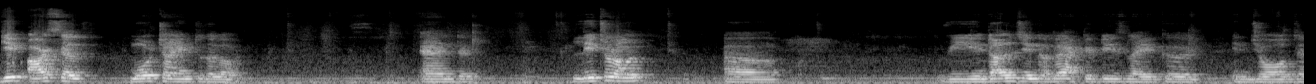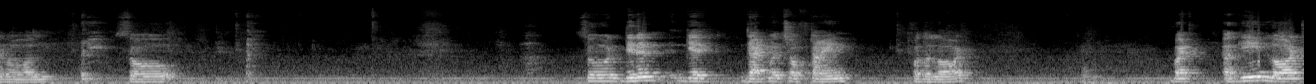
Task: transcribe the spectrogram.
give ourselves more time to the lord. And uh, later on uh, we indulge in other activities like uh, in jobs and all. So so didn't get that much of time for the lord. But again lord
